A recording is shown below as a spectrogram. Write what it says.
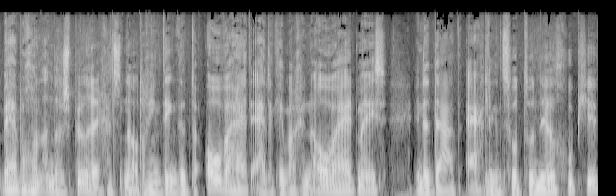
we hebben gewoon andere speelregels nodig. Ik denk dat de overheid eigenlijk helemaal geen overheid meer is. Inderdaad, eigenlijk een soort toneelgroepje.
